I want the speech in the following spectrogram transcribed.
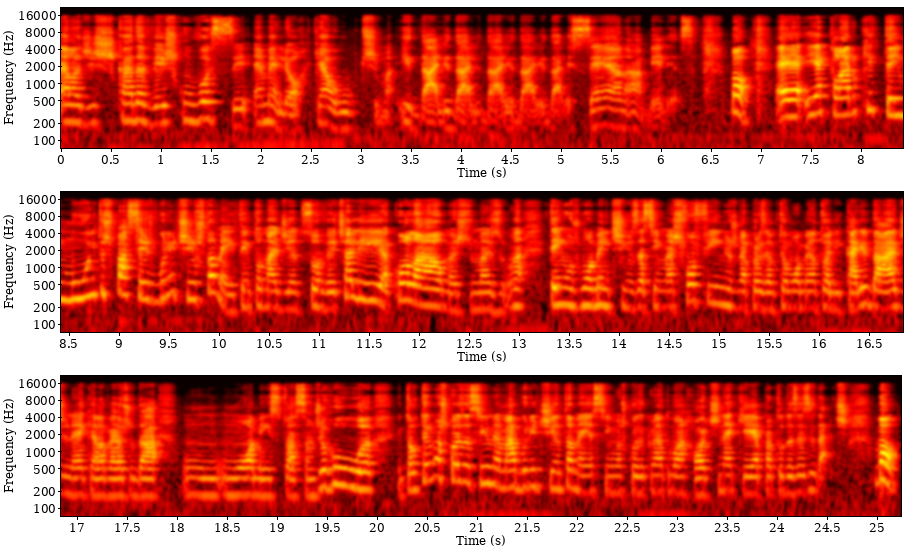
ela diz, cada vez com você é melhor que a última, e dá-lhe, dá-lhe, dá-lhe, dá-lhe, dá-lhe cena, beleza. Bom, É, e é claro que tem muitos passeios bonitinhos também. Tem tomadinha de sorvete ali, a colar, umas, uma, tem uns momentinhos assim mais fofinhos, né? Por exemplo, tem um momento ali caridade, né? Que ela vai ajudar um, um homem em situação de rua. Então tem umas coisas assim, né? Mais bonitinhas também, assim, umas coisas que não é uma hot, né? Que é para todas as idades. Bom,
